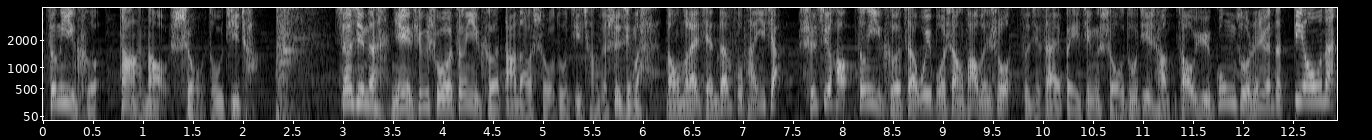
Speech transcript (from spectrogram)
曾轶可大闹首都机场。相信呢，你也听说曾轶可大闹首都机场的事情了。那我们来简单复盘一下。十七号，曾轶可在微博上发文说自己在北京首都机场遭遇工作人员的刁难。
